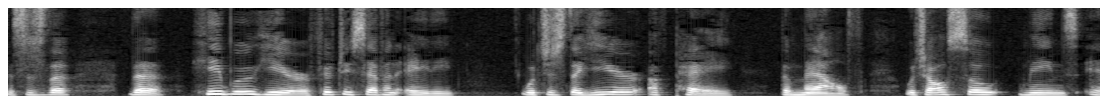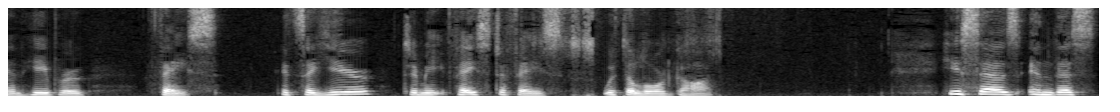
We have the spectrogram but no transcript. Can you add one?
This is the, the Hebrew year 5780, which is the year of Pey, the mouth, which also means in Hebrew face. It's a year to meet face to face with the Lord God. He says in this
